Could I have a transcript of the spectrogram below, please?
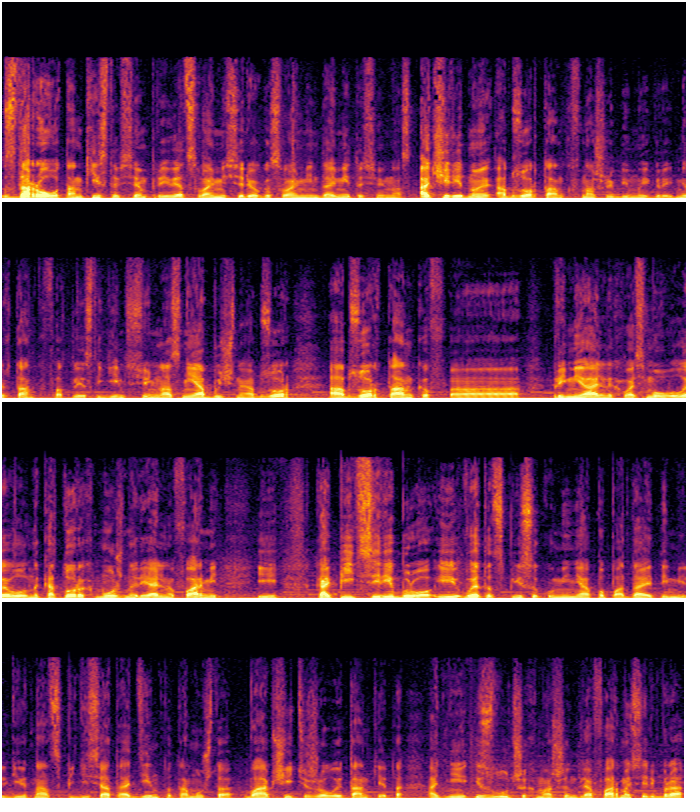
Здорово, танкисты, всем привет, с вами Серега, с вами Индомит, и сегодня у нас очередной обзор танков нашей любимой игры Мир танков от Leslie Games. Сегодня у нас необычный обзор, а обзор танков э, премиальных восьмого левела, на которых можно реально фармить и копить серебро. И в этот список у меня попадает Эмиль 1951, потому что вообще тяжелые танки это одни из лучших машин для фарма серебра.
